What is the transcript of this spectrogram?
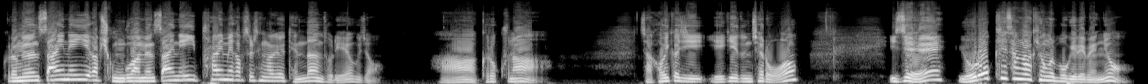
그러면 sin A의 값이 궁금하면 sin A 프라임의 값을 생각해도 된다는 소리예요. 그죠? 아, 그렇구나. 자, 거기까지 얘기해 둔 채로 이제 요렇게 삼각형을 보게 되면요.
